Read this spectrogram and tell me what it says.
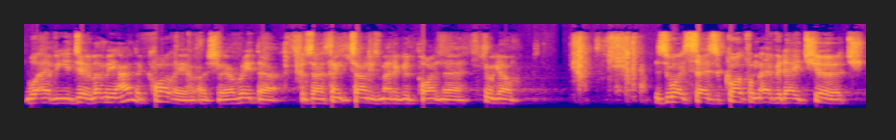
whatever you do. Let me add a quote here, actually. I'll read that because I think Tony's made a good point there. Here we go. This is what it says a quote from Everyday Church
